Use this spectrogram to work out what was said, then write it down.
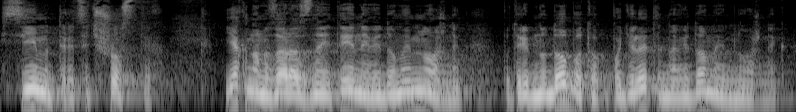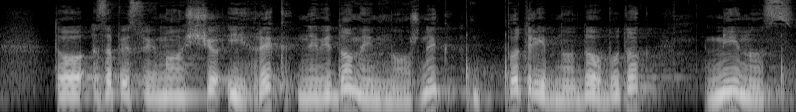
7 36. Як нам зараз знайти невідомий множник? Потрібно добуток поділити на відомий множник. То записуємо, що y невідомий множник, потрібно добуток мінус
